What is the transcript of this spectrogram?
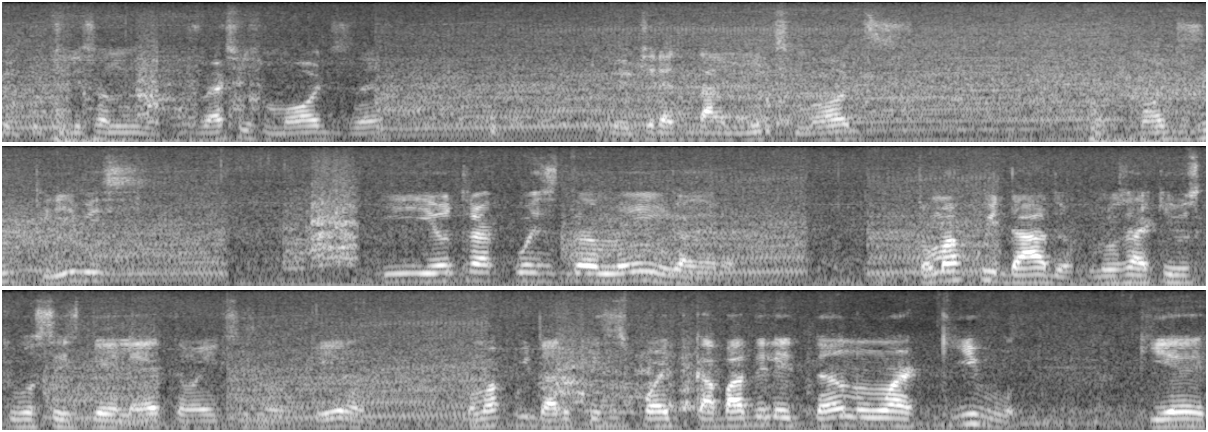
Eu tô utilizando diversos mods, né? Veio direto da Mix Mods. Mods incríveis. E outra coisa também, galera. Toma cuidado nos arquivos que vocês deletam aí, que vocês não queiram. Toma cuidado porque vocês podem acabar deletando um arquivo que é,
